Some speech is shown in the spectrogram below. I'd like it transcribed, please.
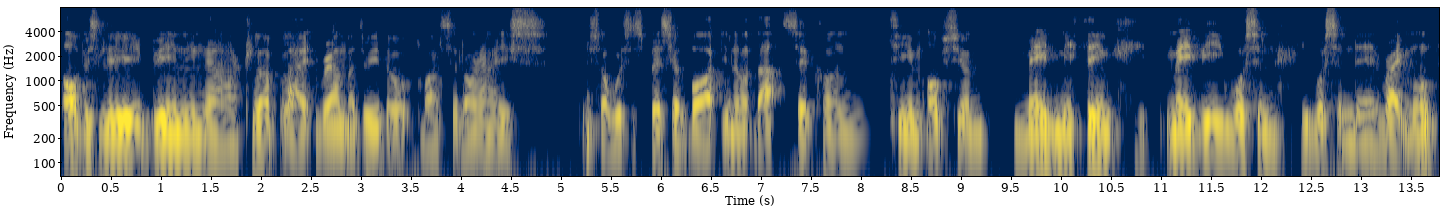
Obviously, being in a club like Real Madrid or Barcelona is is always special, but you know that second team option made me think maybe it wasn't it wasn't the right move.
